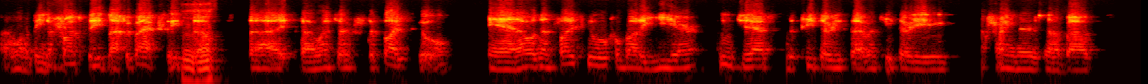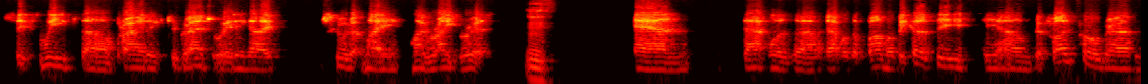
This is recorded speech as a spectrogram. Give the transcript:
I want to be in the front seat, not the back seat. Mm-hmm. So I, I went to, to flight school, and I was in flight school for about a year. Flew jets, the T-37, T-38 trainers, and about six weeks uh, prior to, to, graduating, I screwed up my my right wrist. Mm. And that was uh, that was a bummer because the the um, the flight program,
